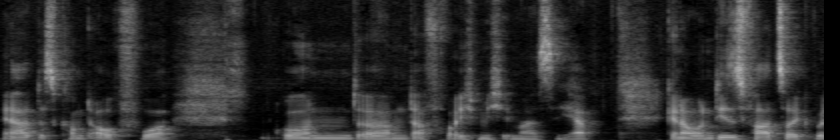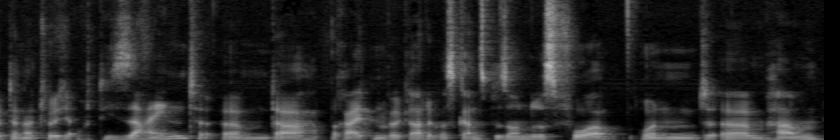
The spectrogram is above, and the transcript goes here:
Ja, das kommt auch vor. Und ähm, da freue ich mich immer sehr. Genau, und dieses Fahrzeug wird dann natürlich auch designt. Ähm, da bereiten wir gerade was ganz Besonderes vor und ähm, haben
